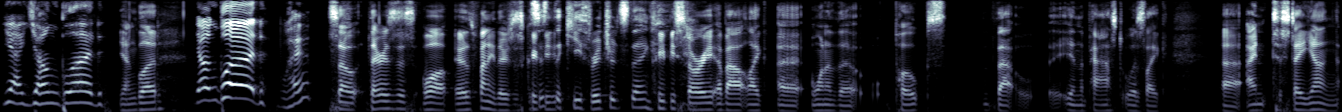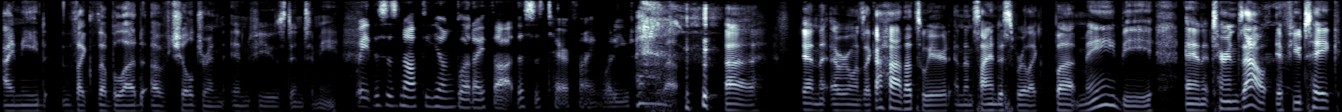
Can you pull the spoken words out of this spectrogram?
Yeah, young blood. young blood. Young blood. What? So there's this. Well, it was funny. There's this Is creepy this the Keith Richards thing? creepy story about like uh, one of the popes that in the past was like uh, I to stay young, I need like the blood of children infused into me. Wait, this is not the young blood I thought. This is terrifying. What are you talking about? Uh, and everyone's like, aha, that's weird. And then scientists were like, but maybe. And it turns out if you take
